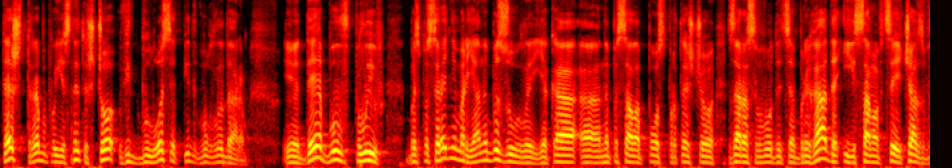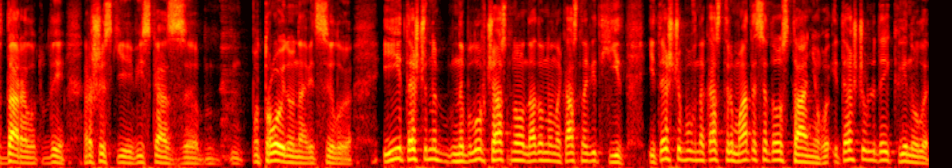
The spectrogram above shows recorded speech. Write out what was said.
теж треба пояснити, що відбулося під Вугледаром. Де був вплив безпосередньо Мар'яни Безуглої, яка е, написала пост про те, що зараз виводиться бригада, і саме в цей час вдарили туди рашистські війська з потроєною навіть силою, і те, що не, було вчасно надано наказ на відхід, і те, що був наказ триматися до останнього, і те, що людей кинули,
